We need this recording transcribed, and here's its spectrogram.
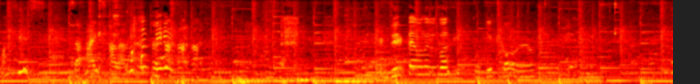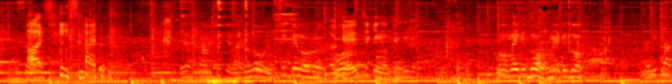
What's this? Sa ice salad. 絶対お腹壊す To keep cold. I see inside Yes, some chicken. I don't know, chicken or uh, Okay, chicken okay no, maybe dog, maybe dog. Maybe cut.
